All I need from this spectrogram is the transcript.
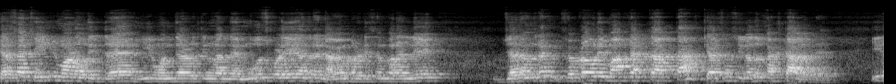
ಕೆಲಸ ಚೇಂಜ್ ಮಾಡೋರಿದ್ರೆ ಈ ಒಂದೆರಡು ತಿಂಗಳಲ್ಲೇ ಮುಗಿಸ್ಕೊಳ್ಳಿ, ಅಂದ್ರೆ ನವೆಂಬರ್ ಡಿಸೆಂಬರ್ ಅಲ್ಲಿ ಜನ ಅಂದ್ರೆ ಫೆಬ್ರವರಿ ಮಾರ್ಚ್ ಆಗ್ತಾ ಆಗ್ತಾ ಕೆಲಸ ಸಿಗೋದು ಕಷ್ಟ ಆಗುತ್ತೆ. ಈಗ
